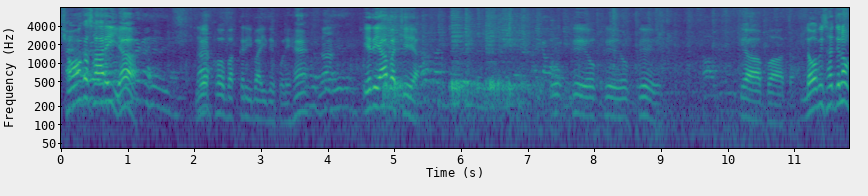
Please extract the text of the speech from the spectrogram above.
ਸ਼ੌਂਕ ਸਾਰੇ ਹੀ ਆ। ਵੇਖੋ ਬੱਕਰੀ ਬਾਈ ਦੇ ਕੋਲੇ, ਹੈ? ਇਹਦੇ ਆ ਬੱਚੇ ਆ। ਓਕੇ ਓਕੇ ਓਕੇ। ਕੀ ਬਾਤ ਆ। ਲਓ ਵੀ ਸੱਜਣੋ,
